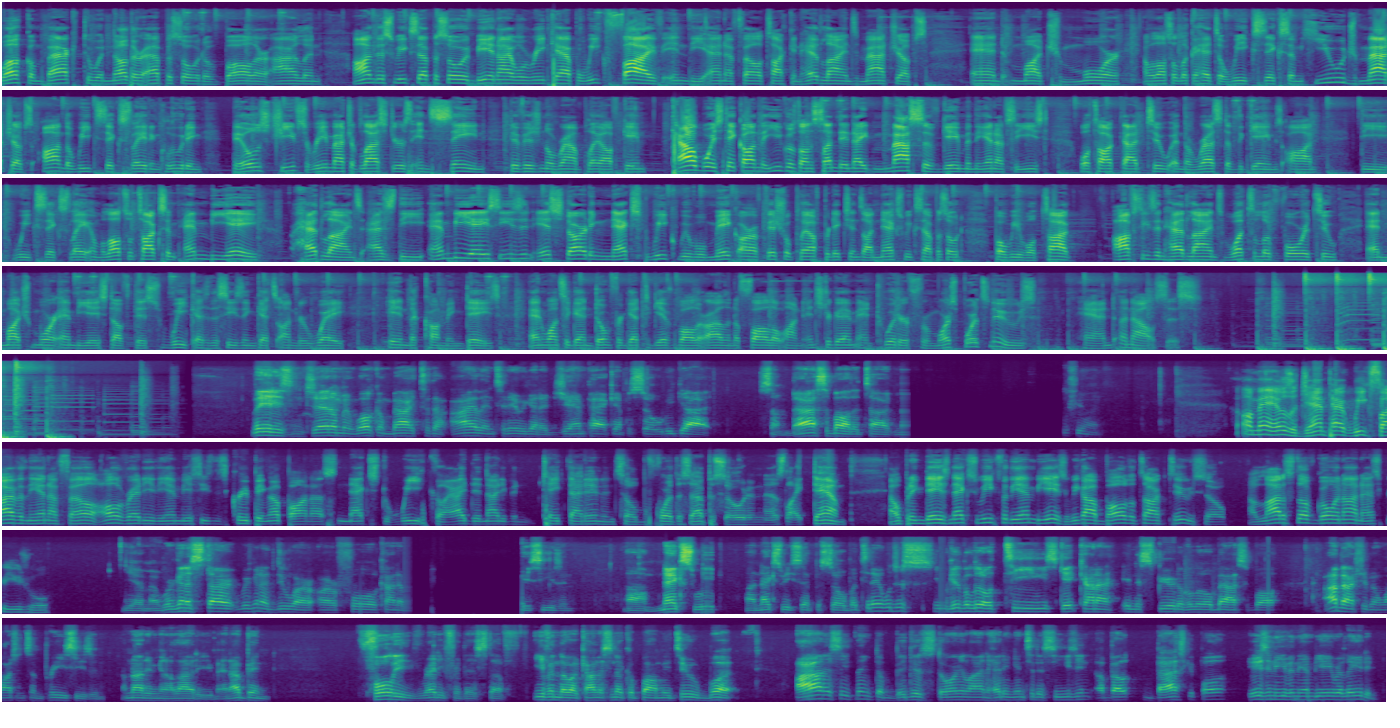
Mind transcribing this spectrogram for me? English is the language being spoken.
welcome back to another episode of Baller Island. On this week's episode, B and I will recap week five in the NFL, talking headlines, matchups, and much more. And we'll also look ahead to week six, some huge matchups on the week six slate, including Bills Chiefs, rematch of last year's insane divisional round playoff game. Cowboys take on the Eagles on Sunday night, massive game in the NFC East. We'll talk that too, and the rest of the games on the week six slate. And we'll also talk some NBA headlines as the NBA season is starting next week. We will make our official playoff predictions on next week's episode, but we will talk off-season headlines, what to look forward to, and much more NBA stuff this week as the season gets underway in the coming days. And once again, don't forget to give Baller Island a follow on Instagram and Twitter for more sports news and analysis. Ladies and gentlemen, welcome back to the island. Today we got a jam-packed episode. We got some basketball to talk. Man. How you feeling? Oh man, it was a jam-packed week five in the NFL. Already, the NBA season's creeping up on us next week. Like I did not even take that in until before this episode, and I was like, "Damn, opening days next week for the NBA." So we got ball to talk too. So a lot of stuff going on as per usual. Yeah, man. We're gonna start. We're gonna do our our full kind of season um, next week on next week's episode. But today we'll just you know, give a little tease, get kind of in the spirit of a little basketball. I've actually been watching some preseason. I'm not even gonna lie to you, man. I've been fully ready for this stuff, even though it kind of snuck up on me too. But I honestly think the biggest storyline heading into the season about basketball isn't even NBA related.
